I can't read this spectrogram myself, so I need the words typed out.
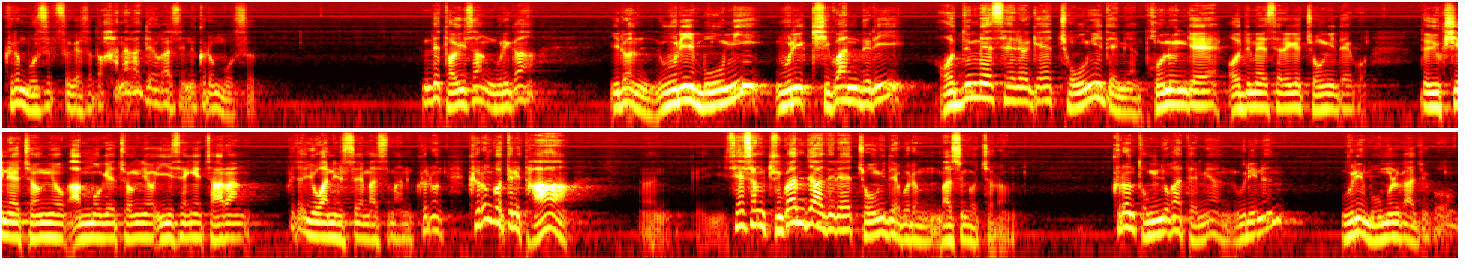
그런 모습 속에서도 하나가 되어갈 수 있는 그런 모습. 근데 더 이상 우리가 이런 우리 몸이 우리 기관들이 어둠의 세력의 종이 되면 보는 게 어둠의 세력의 종이 되고 또 육신의 정욕, 안목의 정욕, 이생의 자랑, 그죠? 요한일서에 말씀하는 그런 그런 것들이 다 어, 세상 주관자들의 종이 되어버린 말씀 것처럼 그런 동료가 되면 우리는 우리 몸을 가지고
